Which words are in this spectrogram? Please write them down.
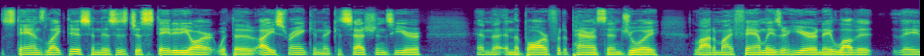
stands like this, and this is just state of the art with the ice rink and the concessions here, and the and the bar for the parents to enjoy. A lot of my families are here and they love it. They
